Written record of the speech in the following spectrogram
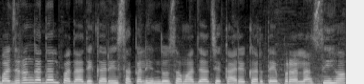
बजरंग दल पदाधिकारी सकल हिंदू समाजाचे कार्यकर्ते Pralhad Singh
